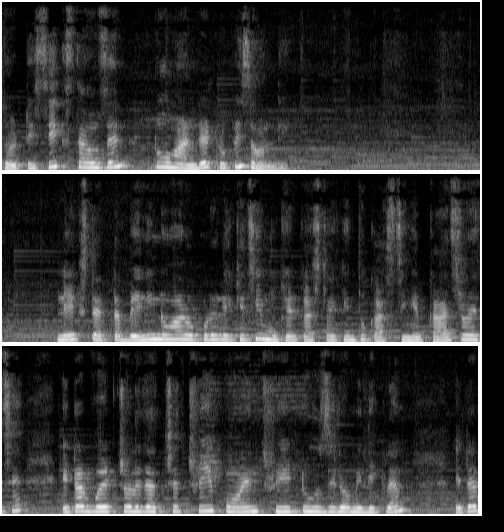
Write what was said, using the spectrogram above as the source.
thirty six thousand two hundred rupees only next একটা বেনি নোয়ার ওপরে রেখেছি, মুখের কাজটায় কিন্তু কাস্টিংয়ের কাজ রয়েছে। এটার ওয়েট চলে যাচ্ছে three point three two zero milligram এটার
